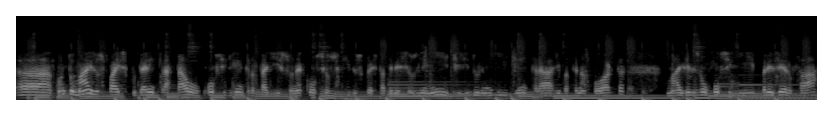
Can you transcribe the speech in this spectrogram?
Ah, quanto mais os pais puderem tratar ou conseguirem tratar disso né, com seus filhos para estabelecer os limites, de dormir, de entrar, de bater na porta, mais eles vão conseguir preservar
